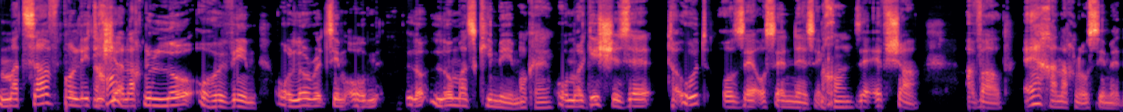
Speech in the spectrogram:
מצב פוליטי נכון. שאנחנו לא אוהבים, או לא רוצים, או לא, לא מסכימים, אוקיי, או מרגיש שזה טעות, או זה עושה נזק. נכון. זה אפשר. אבל איך אנחנו עושים את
